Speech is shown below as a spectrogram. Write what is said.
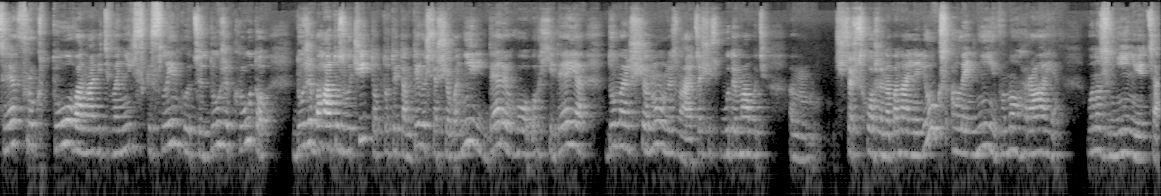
це фруктова, навіть ваніль з кислинкою. Це дуже круто, дуже багато звучить. Тобто ти там дивишся, що ваніль, дерево, орхідея. Думаєш, що ну не знаю, це щось буде, мабуть, ем, щось схоже на банальний люкс, але ні, воно грає, воно змінюється,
